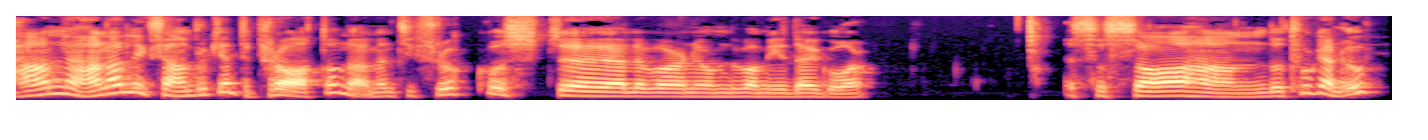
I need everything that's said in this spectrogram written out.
han, han, har liksom, han brukar inte prata om det, här men till frukost eh, eller vad det nu om det var middag igår, så sa han, då tog han upp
